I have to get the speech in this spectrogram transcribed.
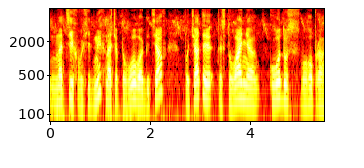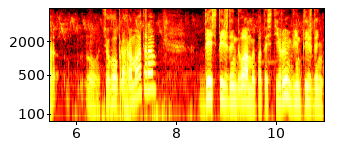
На цих вихідних, начебто, Вова обіцяв почати тестування коду свого ну, цього програматора. Десь тиждень-два ми потестуємо. Він тиждень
